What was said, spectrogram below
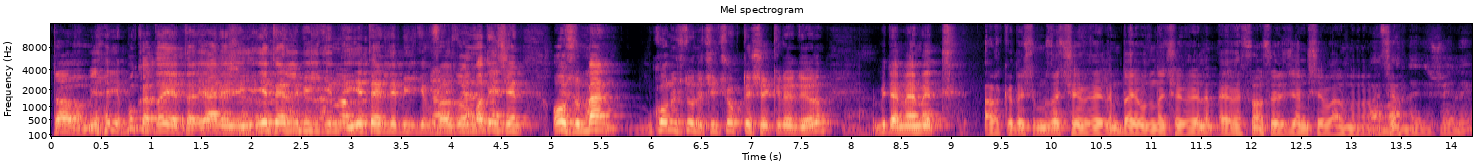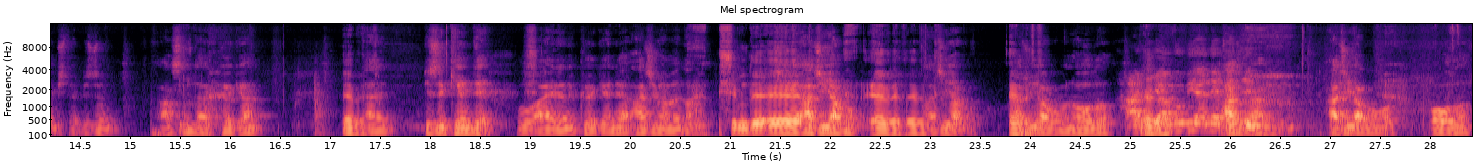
Tamam ya bu kadar yeter. Yani yeterli bilgin yeterli bilgin Yani fazla olmadığı için olsun ben konuştuğun için çok teşekkür ediyorum. Bir de Mehmet arkadaşımıza çevirelim, dayı oğluna çevirelim. Evet son söyleyeceğim bir şey var mı Mehmetciğim? Vallahi ne diye söyleyeyim işte bizim aslında köken Evet. yani bizim kendi bu ailenin kökeni Hacı Mehmet Ali. Şimdi Şey, e, Hacı Yakup. evet evet. Hacı Yakup. Evet. Hacı Yakup'un oğlu. Hacı Yakup yani Hacı, efendim. Hacı Yakup'un oğlu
